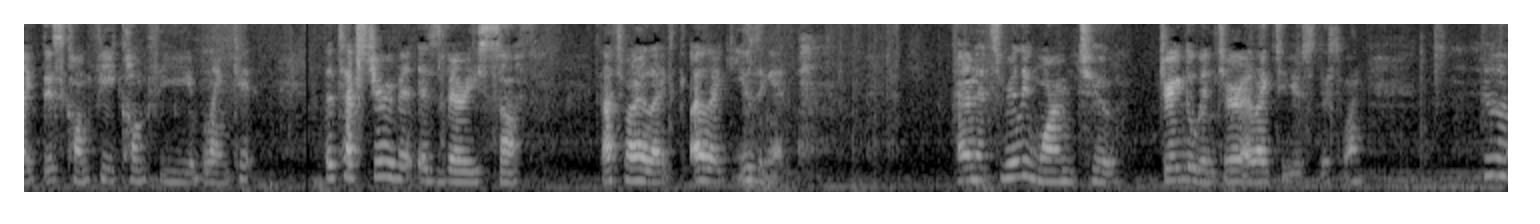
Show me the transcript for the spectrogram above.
like this comfy, comfy blanket. The texture of it is very soft. That's why I like I like using it. And it's really warm too. During the winter, I like to use this one. Yeah.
